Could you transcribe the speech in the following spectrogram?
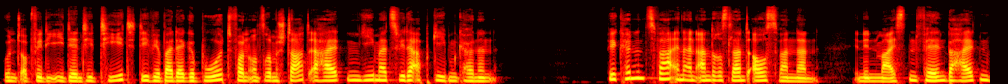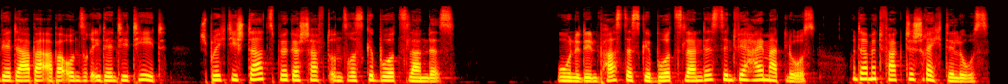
und ob wir die Identität, die wir bei der Geburt von unserem Staat erhalten, jemals wieder abgeben können. Wir können zwar in ein anderes Land auswandern, in den meisten Fällen behalten wir dabei aber unsere Identität, sprich die Staatsbürgerschaft unseres Geburtslandes. Ohne den Pass des Geburtslandes sind wir heimatlos und damit faktisch rechtelos.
